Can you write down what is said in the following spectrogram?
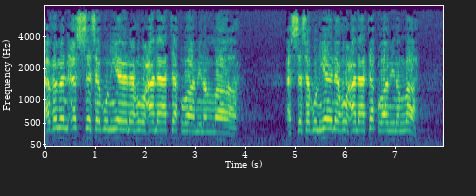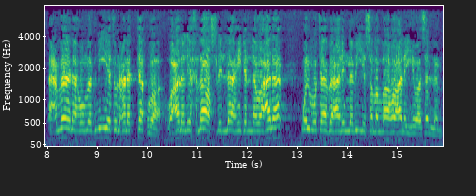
أفمن أسس بنيانه على تقوى من الله؟ أسس بنيانه على تقوى من الله. أعماله مبنية على التقوى وعلى الإخلاص لله جل وعلا والمتابعة للنبي صلى الله عليه وسلم.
